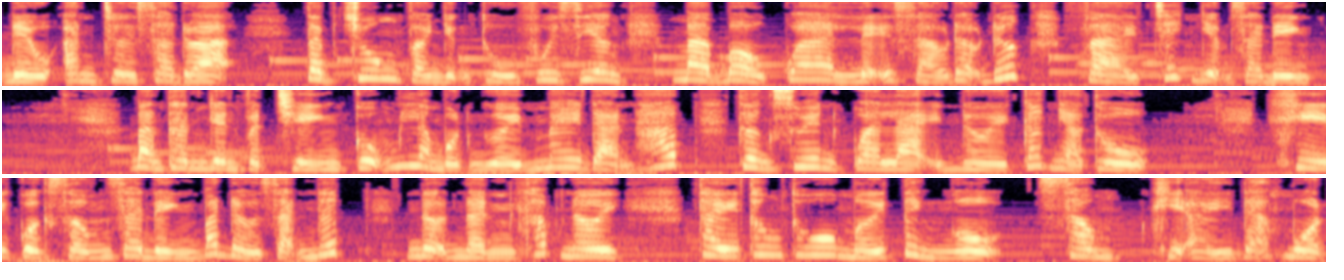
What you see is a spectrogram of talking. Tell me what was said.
đều ăn chơi xa đọa, tập trung vào những thú vui riêng mà bỏ qua lễ giáo đạo đức và trách nhiệm gia đình. Bản thân nhân vật chính cũng là một người mê đàn hát, thường xuyên qua lại nơi các nhà thổ. Khi cuộc sống gia đình bắt đầu dạn nứt, nợ nần khắp nơi, thầy Thông Thu mới tỉnh ngộ, xong khi ấy đã muộn.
